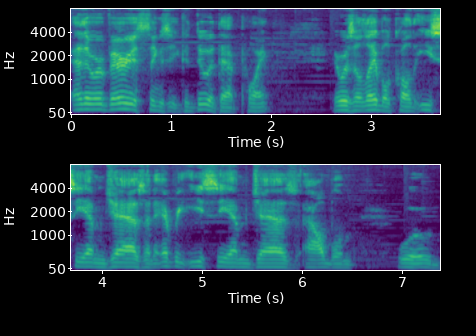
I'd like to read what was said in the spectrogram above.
And there were various things that you could do at that point. There was a label called ECM Jazz, and every ECM Jazz album would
